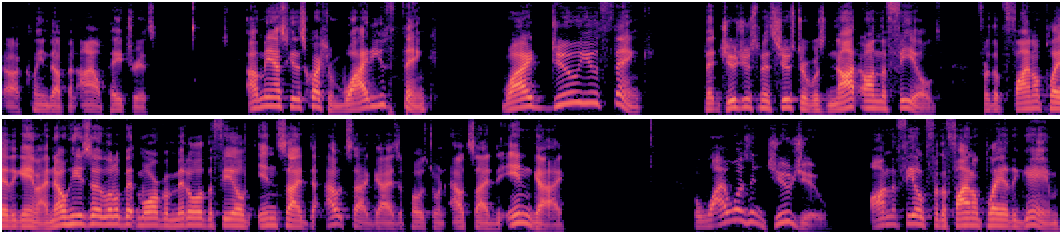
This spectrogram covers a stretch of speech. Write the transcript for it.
uh, cleaned up in Isle Patriots let me ask you this question. Why do you think, why do you think that Juju Smith Schuster was not on the field for the final play of the game? I know he's a little bit more of a middle of the field, inside to outside guy, as opposed to an outside to in guy. But why wasn't Juju on the field for the final play of the game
